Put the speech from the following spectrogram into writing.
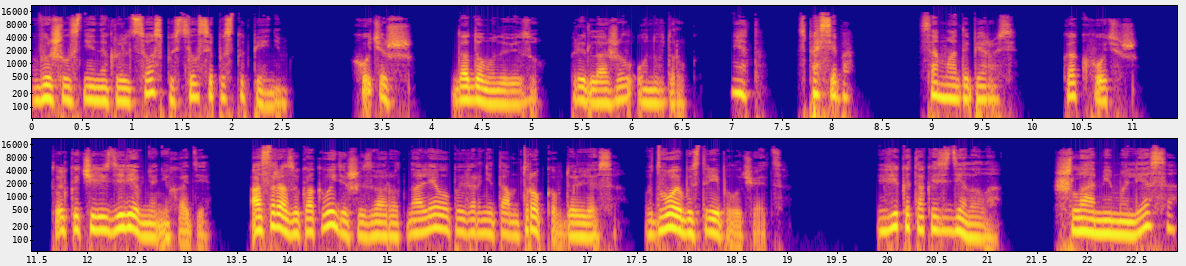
Вышел с ней на крыльцо, спустился по ступеням. «Хочешь, до дома довезу?» — предложил он вдруг. «Нет, спасибо. Сама доберусь». «Как хочешь. Только через деревню не ходи. А сразу, как выйдешь из ворот, налево поверни, там тропка вдоль леса. Вдвое быстрее получается. Вика так и сделала. Шла мимо леса,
